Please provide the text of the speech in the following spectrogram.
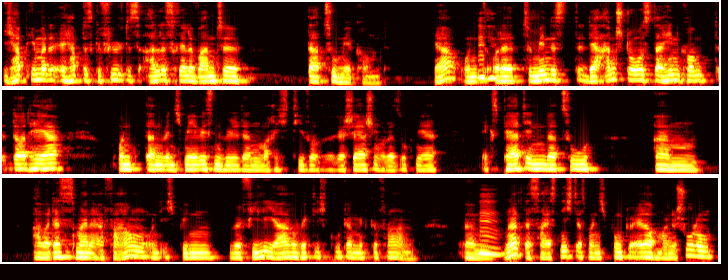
ich habe immer, ich habe das Gefühl, dass alles Relevante da zu mir kommt. Ja, und mhm. oder zumindest der Anstoß dahin kommt dorther. Und dann, wenn ich mehr wissen will, dann mache ich tiefere Recherchen oder suche mir Expertinnen dazu. Ähm, Aber das ist meine Erfahrung und ich bin über viele Jahre wirklich gut damit gefahren. Ähm, mhm. ne? Das heißt nicht, dass man nicht punktuell auch mal eine Schulung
